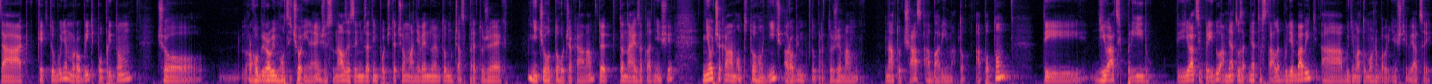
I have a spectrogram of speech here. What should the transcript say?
tak keď to budem robiť popri tom, čo robím, robím hoci čo iné, že sa naozaj sedím za tým počítačom a nevenujem tomu čas, pretože niečo od toho očakávam, to je to najzákladnejšie. Neočakávam od toho nič a robím to, pretože mám na to čas a baví ma to. A potom tí diváci prídu. Tí diváci prídu a mňa to, mňa to stále bude baviť a bude ma to možno baviť ešte viacej.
